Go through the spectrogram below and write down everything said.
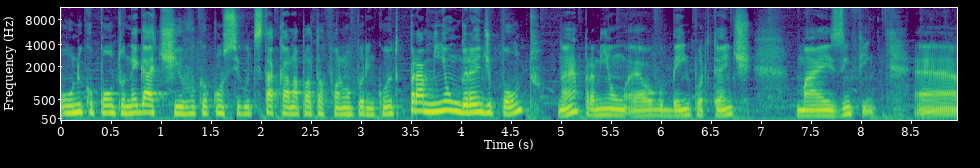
único ponto negativo que eu consigo destacar na plataforma por enquanto. Para mim é um grande ponto, né? Para mim é, um, é, algo bem importante, mas enfim, é,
